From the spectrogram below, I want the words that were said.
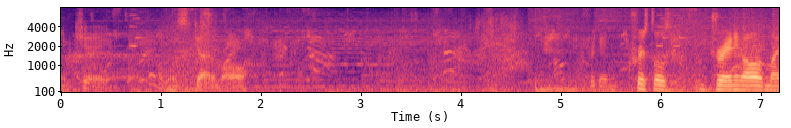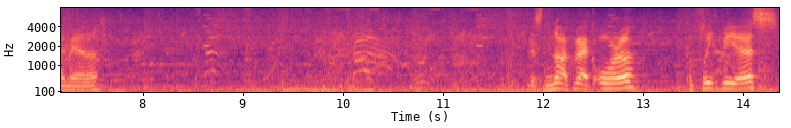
Okay, almost got them all. Freaking crystals draining all of my mana. This knockback aura Complete BS.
